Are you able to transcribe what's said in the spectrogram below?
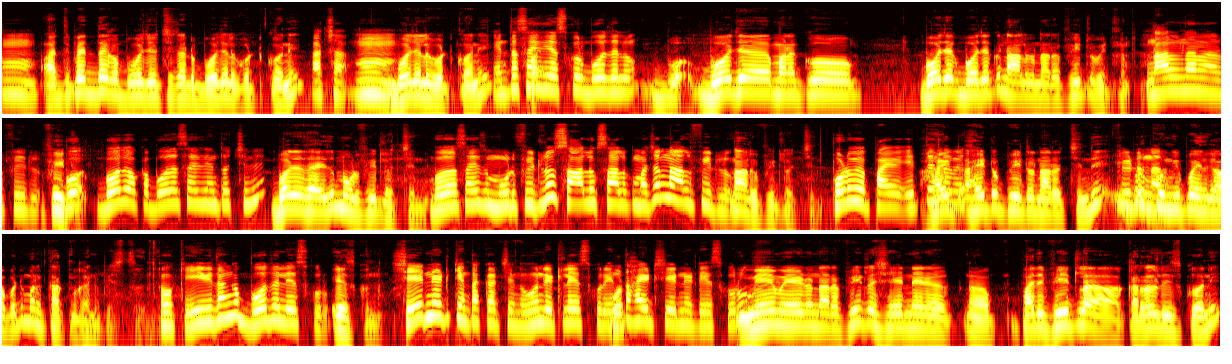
మ్మ్. అతిపెద్దగా బోజ వచ్చేటట్టు బోజలు కొట్టుకొని. బోజలు కొట్టుకొని ఎంత సైజ్ చేసుకోరు బో- బోజ మనకు బోజకు బోజకు నాలుగున్నర ఫీట్లు పెట్టినాం. నాలుగున్నర ఫీట్లు. బోధ ఒక బోధ సైజ్ ఎంత వచ్చింది? బోజ సైజు మూడు ఫీట్లు వచ్చింది. బోధ సైజు మూడు ఫీట్లు సాలుకు సాలుకు మధ్య నాలుగు ఫీట్లు. నాలుగు ఫీట్లు వచ్చింది. పొడవు హైట్ హైట్ ఫీటున్నర వచ్చింది. ఇప్పుడు కుంగిపోయింది కాబట్టి మనకు తక్కువ కనిపిస్తుంది. ఓకే ఈ విధంగా బోధలు వేసుకోరు వేసుకున్నాం. షేడ్ నెట్కి ఎంత ఖర్చు అయింది? ఓన్లీ ఎట్లా వేసుకోరు ఎంత హైట్ షేడ్ నెట్ వేసుకోరు మేము ఏడున్నర ఫీట్ల షేడ్ నే- ఆ, పది ఫీట్ల కర్రలు తీసుకొని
